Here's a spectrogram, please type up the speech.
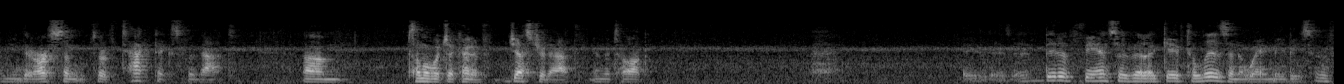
I mean, there are some sort of tactics for that, um, some of which I kind of gestured at in the talk. A bit of the answer that I gave to Liz in a way, maybe sort of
